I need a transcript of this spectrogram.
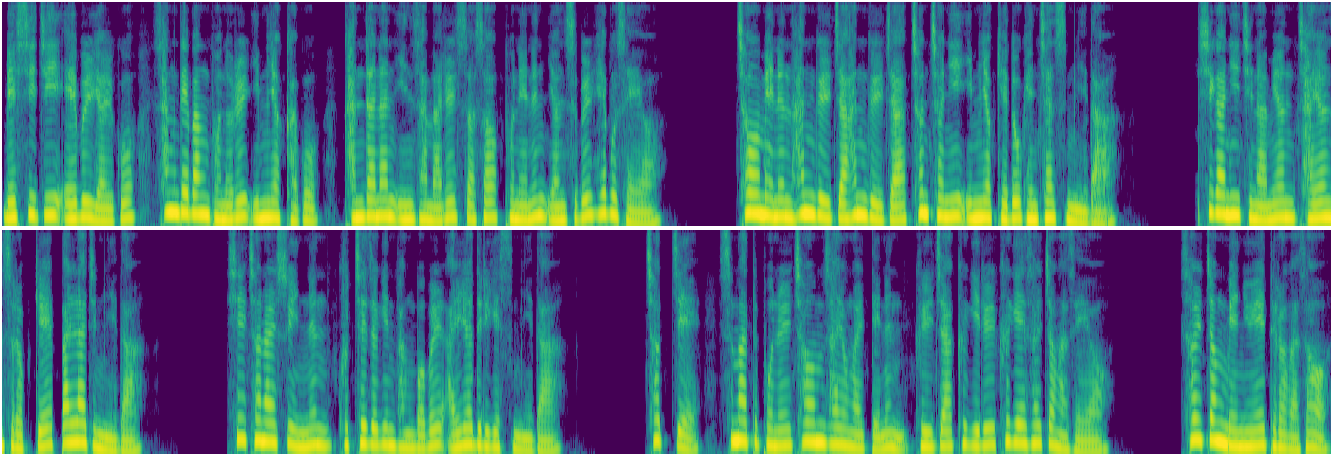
메시지 앱을 열고 상대방 번호를 입력하고 간단한 인사말을 써서 보내는 연습을 해보세요. 처음에는 한 글자 한 글자 천천히 입력해도 괜찮습니다. 시간이 지나면 자연스럽게 빨라집니다. 실천할 수 있는 구체적인 방법을 알려드리겠습니다. 첫째, 스마트폰을 처음 사용할 때는 글자 크기를 크게 설정하세요. 설정 메뉴에 들어가서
